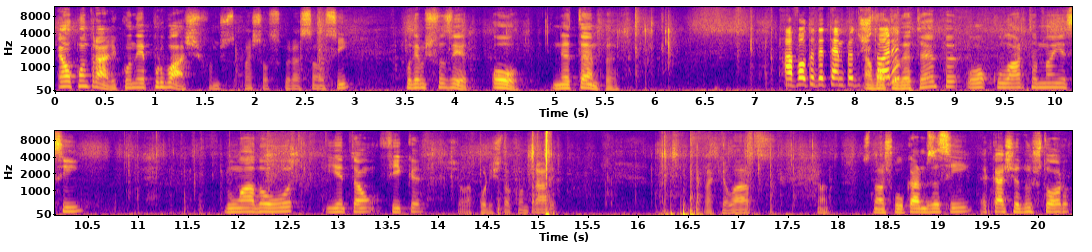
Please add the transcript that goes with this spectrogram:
é ao contrário, quando é por baixo, vamos só segurar só assim, podemos fazer ou na tampa, À volta da tampa do à store. volta da tampa, ou colar também assim, de um lado ao outro, e então fica, deixa lá pôr isto ao contrário, para aquele lado, pronto. Se nós colocarmos assim, a caixa do estouro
